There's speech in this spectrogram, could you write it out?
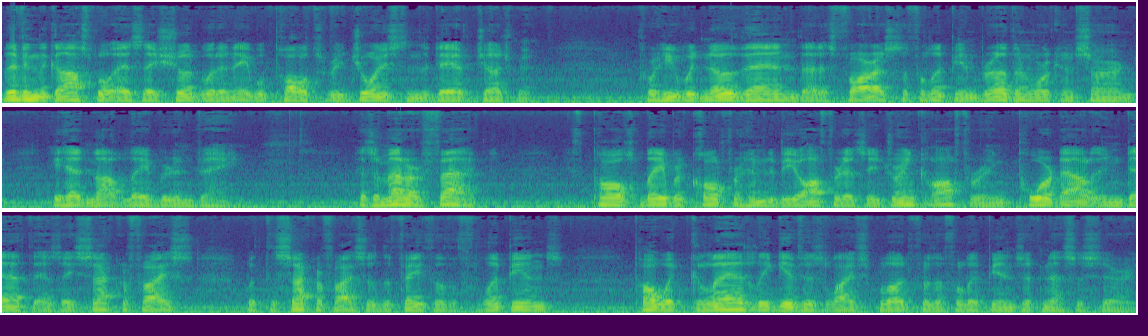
Living the gospel as they should would enable Paul to rejoice in the day of judgment for he would know then that as far as the Philippian brethren were concerned, he had not labored in vain. As a matter of fact, if Paul's labor called for him to be offered as a drink offering, poured out in death as a sacrifice with the sacrifice of the faith of the Philippians, Paul would gladly give his life's blood for the Philippians if necessary,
